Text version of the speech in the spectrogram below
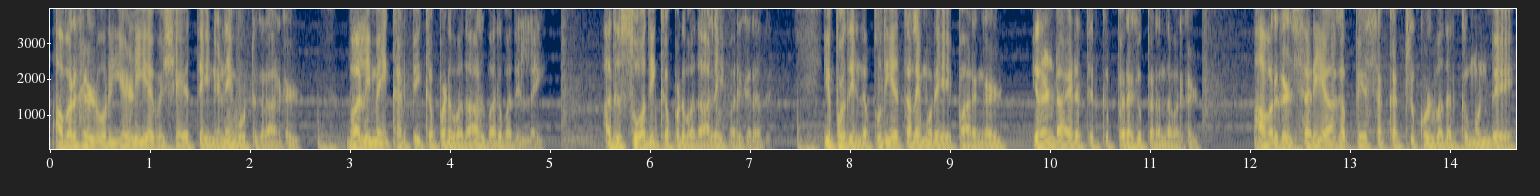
அவர்கள் ஒரு எளிய விஷயத்தை நினைவூட்டுகிறார்கள். வலிமை கற்பிக்கப்படுவதால் வருவதில்லை. அது சோதிக்கப்படுவதாலே வருகிறது. இப்போது இந்த புதிய தலைமுறையை பாருங்கள். இரண்டாயிரத்திற்கு பிறகு பிறந்தவர்கள். அவர்கள் சரியாக பேச கற்றுக்கொள்வதற்கு முன்பே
